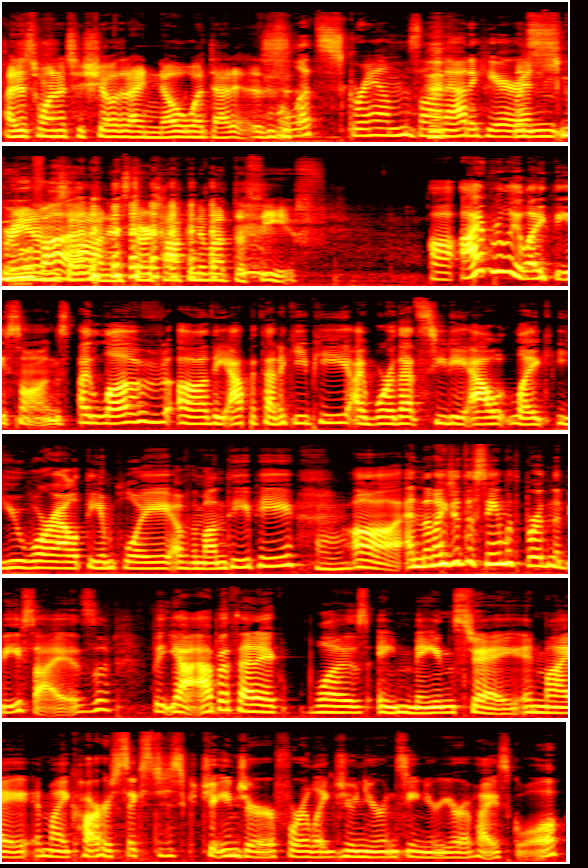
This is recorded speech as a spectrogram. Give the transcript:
I just wanted to show that I know what that is. Well, let's scrams on out of here and Let's move scrams on. and start talking about the thief. Uh, I really like these songs. I love uh, the Apathetic EP. I wore that CD out like you wore out the Employee of the Month EP. Uh, and then I did the same with Bird and the B sides. But yeah, Apathetic was a mainstay in my in my car six disc changer for like junior and senior year of high school.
